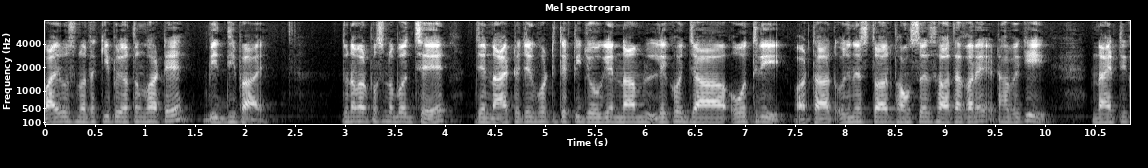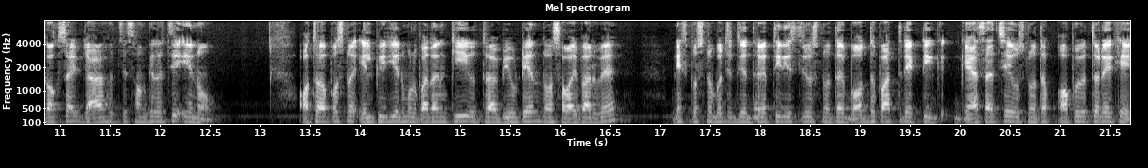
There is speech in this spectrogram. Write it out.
বায়ুর উষ্ণতা কী পরিবর্তন ঘটে? বৃদ্ধি পায়। দু নম্বর প্রশ্ন বলছে যে নাইট্রোজেন ঘটিত একটি যৌগের নাম লেখো যা ও থ্রি অর্থাৎ ওজনের স্তর ধ্বংসের সহায়তা করে। এটা হবে কি? নাইট্রিক অক্সাইড যার হচ্ছে, সংকেত হচ্ছে এনও অথবা প্রশ্ন, এলপিজি এর মূল উপাদান কি? উত্তর বিউটেন। তোমরা সবাই পারবে। নেক্সট প্রশ্ন বলছে, দুই হাজার তিন স্ত্রী উষ্ণতায় বদ্ধ পাত্রে একটি গ্যাস আছে, উষ্ণতা অপরিবর্তিত রেখে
